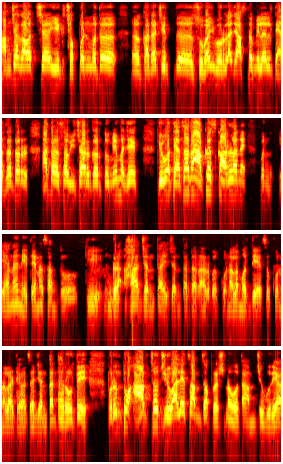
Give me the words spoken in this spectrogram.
आमच्या गावात एक छप्पन मतं कदाचित सुभाष भोरला जास्त मिळेल. त्याचा तर आता असा विचार करतो मी. म्हणजे किंवा त्याचा तर आकस काढला नाही. पण यांना नेत्यांना सांगतो की हा जनता आहे. जनता ठरणार कोणाला मत द्यायचं कोणाला ठेवायचं. जनता ठरवते. परंतु आजचं जिवाल्याचा आमचा प्रश्न होता. आमची उद्या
